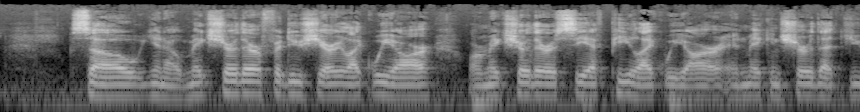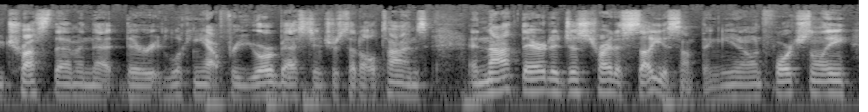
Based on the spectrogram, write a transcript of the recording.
So, you know, make sure they're a fiduciary like we are, or make sure they're a CFP like we are, and making sure that you trust them and that they're looking out for your best interest at all times and not there to just try to sell you something. You know, unfortunately,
